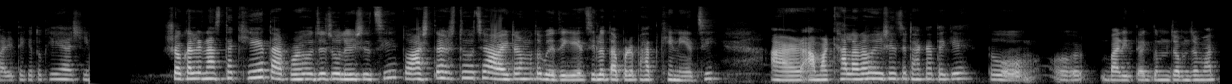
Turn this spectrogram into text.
বাড়ি থেকে তো খেয়ে আসি। সকালে নাস্তা খেয়ে তারপরে হচ্ছে চলে এসেছি। তো আস্তে আস্তে হচ্ছে আড়াইটার মতো বেজে গিয়েছিল, তারপরে ভাত খেয়ে নিয়েছি। আর আমার খালারাও এসেছে ঢাকা থেকে, তো বাড়িতে একদম জমজমাট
